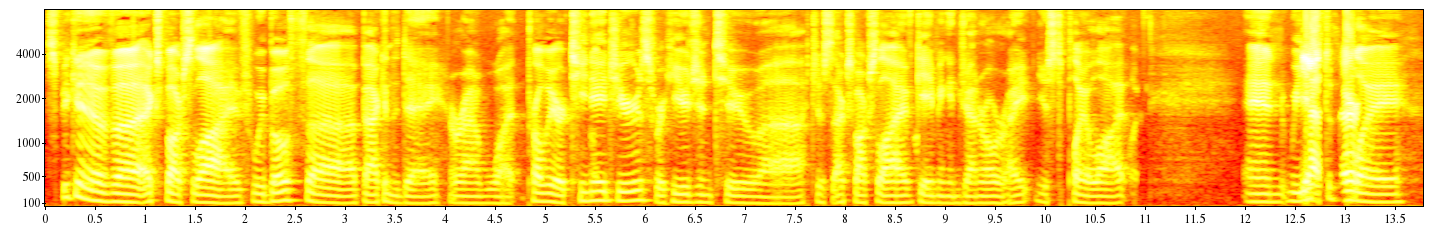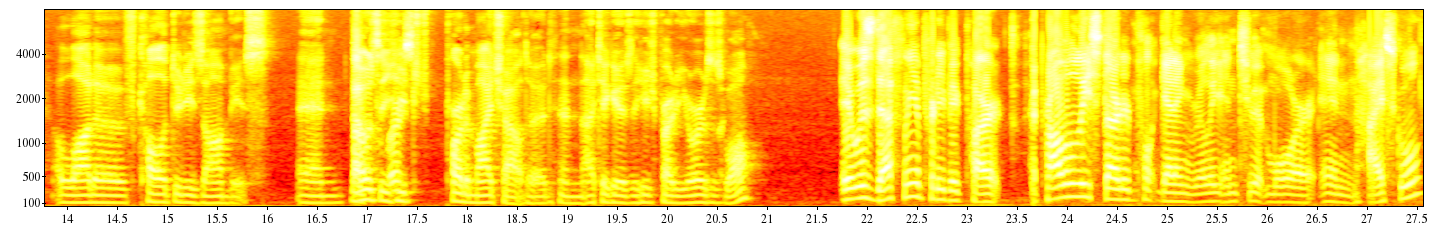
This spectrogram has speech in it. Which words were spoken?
Speaking of uh, Xbox Live, we both uh, back in the day, around what probably our teenage years, were huge into uh, just Xbox Live gaming in general. Right? Used to play a lot, and we Yes, used to sir. play a lot of Call of Duty Zombies, and that Of was a course. huge part of my childhood, and I take it as a huge part of yours as well. It was definitely a pretty big part. I probably started pl- getting really into it more in high school,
